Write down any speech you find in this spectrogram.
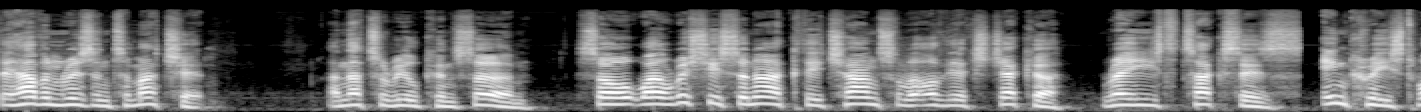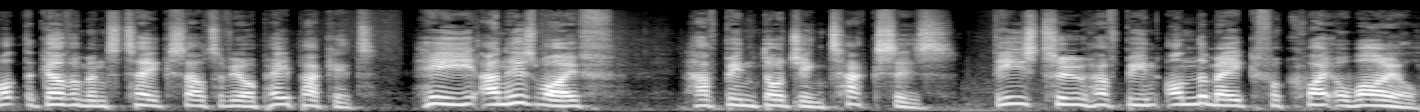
They haven't risen to match it. And that's a real concern. So while Rishi Sunak, the Chancellor of the Exchequer, raised taxes, increased what the government takes out of your pay packet. He and his wife have been dodging taxes. These two have been on the make for quite a while.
